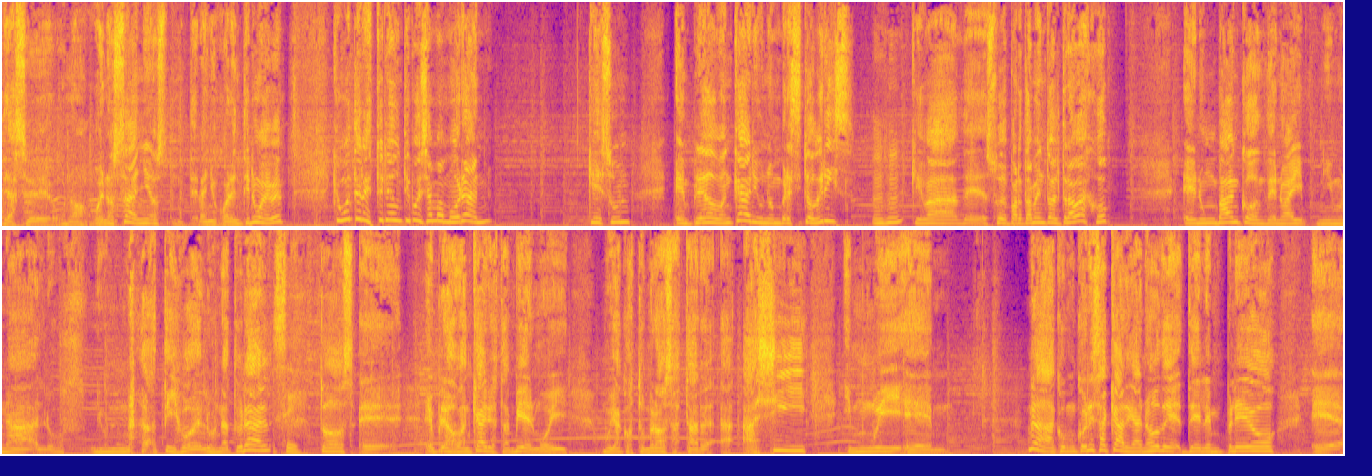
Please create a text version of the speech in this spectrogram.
de hace unos buenos años, del año 49, que cuenta la historia de un tipo que se llama Morán, que es un empleado bancario, un hombrecito gris, que va de su departamento al trabajo, en un banco donde no hay ni una luz, ni un atisbo de luz natural. Sí. Todos eh, empleados bancarios también, muy, muy acostumbrados a estar a- allí y muy. eh, Nada, con, con esa carga, ¿no? De- del empleo eh,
